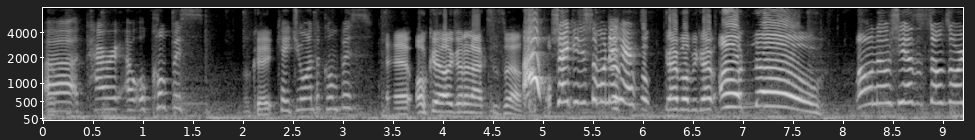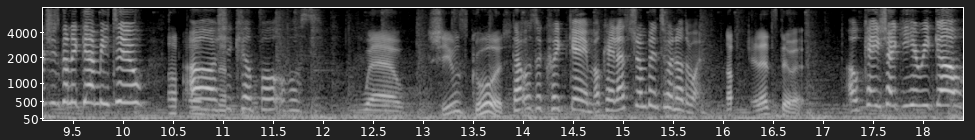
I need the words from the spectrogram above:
Uh, carrot. Oh, oh, compass. Okay. Okay, do you want the compass? Uh, okay, I got an axe as well. Ah, Sharky, there's someone in here. Oh, grab, Bobby, grab. Oh no! Oh no, she has a stone sword. She's gonna get me too. Oh, Oh, no. she killed both of us. Wow, she was good. That was a quick game. Okay, let's jump into another one. Okay, let's do it. Okay, Sharky, here we go.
